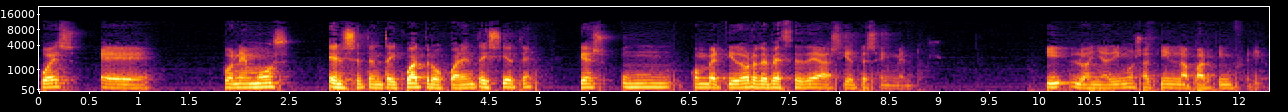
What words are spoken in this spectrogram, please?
pues eh, ponemos el 7447, que es un convertidor de BCD a 7 segmentos. Y lo añadimos aquí en la parte inferior.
